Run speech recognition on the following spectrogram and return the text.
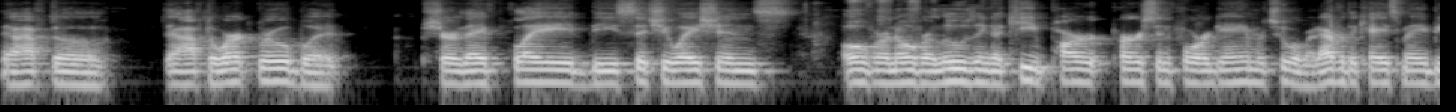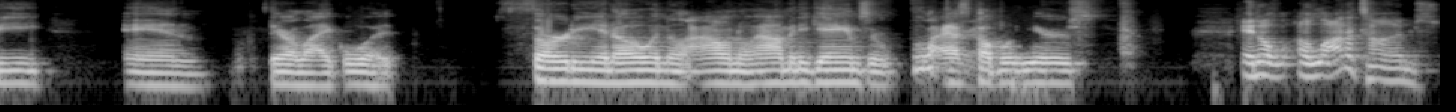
they'll have to they'll have to work through. But I'm sure they've played these situations over and over, losing a key part person for a game or two or whatever the case may be, and they're like what 30 and 0 in the, I don't know how many games or the last couple of years. And a, a lot of times,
